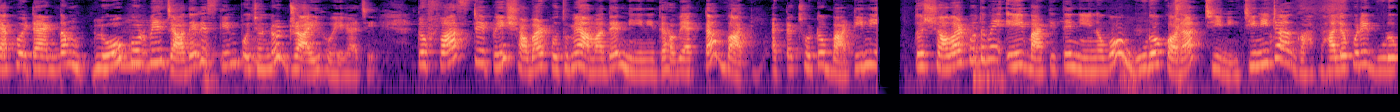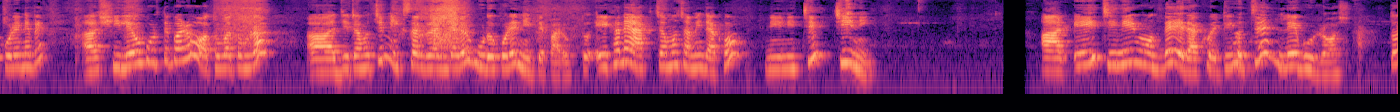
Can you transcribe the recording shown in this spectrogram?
দেখো, এটা একদম গ্লো করবে, যাদের স্কিন প্রচণ্ড ড্রাই হয়ে গেছে। তো ফার্স্ট স্টেপে সবার প্রথমে আমাদের নিয়ে নিতে হবে একটা বাটি, একটা ছোট বাটি নিয়ে। তো সবার প্রথমে এই বাটিতে নিয়ে নেব গুঁড়ো করা চিনি। চিনিটা ভালো করে গুঁড়ো করে নেবে। শিলেও করতে পারো, অথবা তোমরা যেটা হচ্ছে মিক্সার গ্রাইন্ডারেও গুঁড়ো করে নিতে পারো। তো এখানে এক চামচ আমি দেখো নিয়ে নিচ্ছি চিনি। আর এই চিনির মধ্যে, দেখো, এটি হচ্ছে লেবুর রস। তো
